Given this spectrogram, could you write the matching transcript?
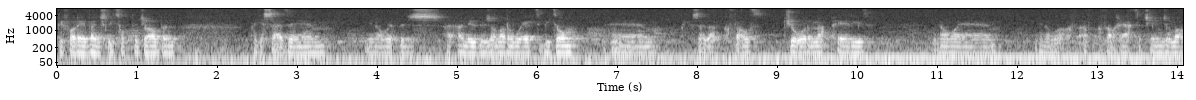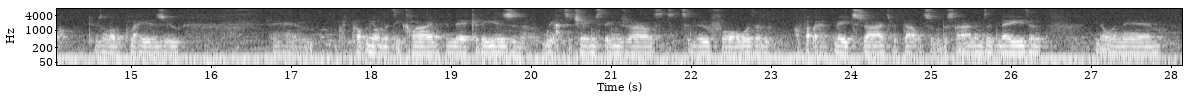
before I eventually took the job. And like I said, um, you know, it was I, I knew there was a lot of work to be done. Um, like I said, I, I felt during that period, you know, um, you know, I, I felt like I had to change a lot. There was a lot of players who um, probably on the decline in their careers and we had to change things around to, to move forward and I felt like I'd made strides with that with some of the signings I'd made and you know and um,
